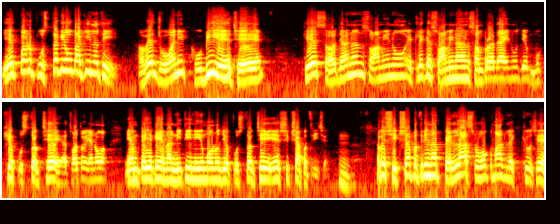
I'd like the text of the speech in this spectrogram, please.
એક પણ પુસ્તક એવું બાકી નથી. હવે જોવાની ખૂબી એ છે કે સહજાનંદ સ્વામીનું એટલે કે સ્વામિનારાયણ સંપ્રદાયનું જે મુખ્ય પુસ્તક છે અથવા તો એનો એમ કહીએ કે એના નીતિ નિયમોનું જે પુસ્તક છે એ શિક્ષાપત્રી છે. હવે શિક્ષાપત્રીના પહેલા શ્લોકમાં જ લખ્યું છે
